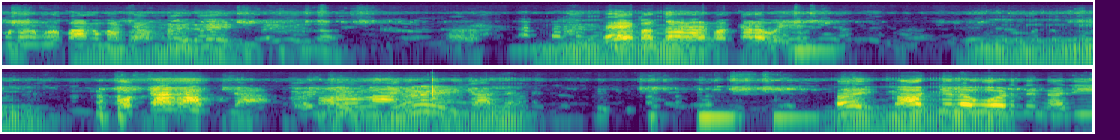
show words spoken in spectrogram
கூட பார்க்க மாட்டான். ஏய் பத்தாயிரம் மக்களை போய். காட்டுல ஓடுது நரி.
